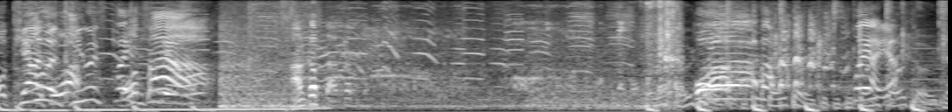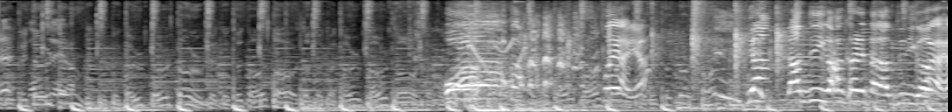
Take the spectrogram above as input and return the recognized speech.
어 빅은 빅은 스파이 무슨데요? 아깝다, 아깝다. 스 남준이가 한 칸 했다, 남준이가. 스파이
